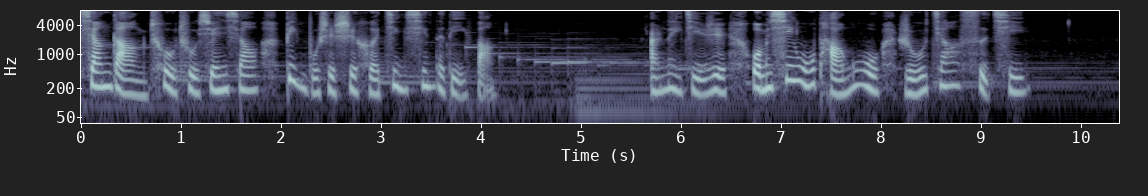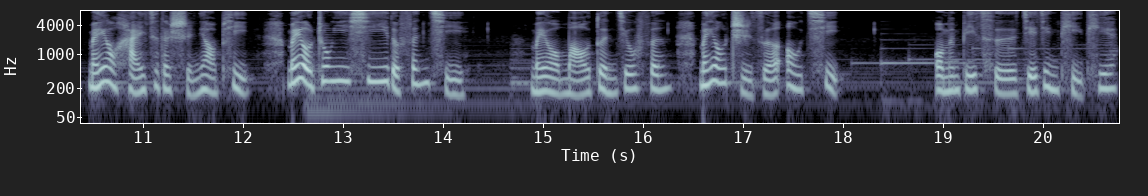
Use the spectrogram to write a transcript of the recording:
香港处处喧嚣，并不是适合静心的地方。而那几日，我们心无旁骛，如胶似漆，没有孩子的屎尿屁，没有中医西医的分歧，没有矛盾纠纷，没有指责怄气。我们彼此竭尽体贴、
